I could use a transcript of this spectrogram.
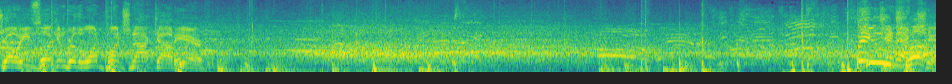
Joe, he's looking for the one-punch knockout here. Big Huge connection.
